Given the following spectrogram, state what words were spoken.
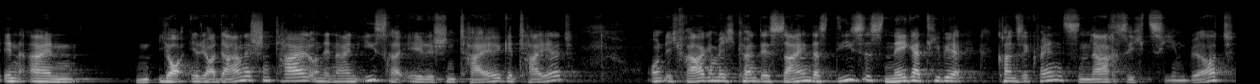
in einen jordanischen Teil und in einen israelischen Teil geteilt. Und ich frage mich, könnte es sein, dass dieses negative Konsequenzen nach sich ziehen wird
